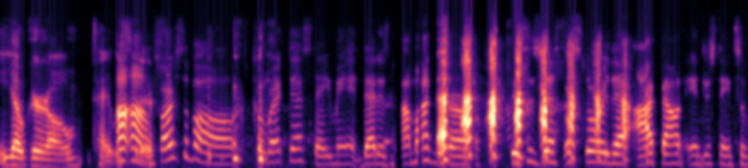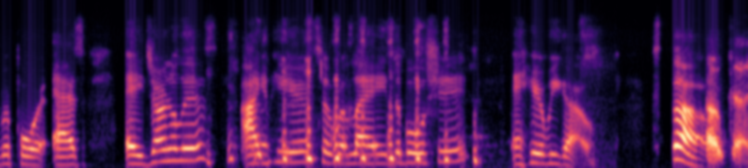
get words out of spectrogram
yo girl Taylor uh-uh. Swift. First of all, correct that statement. That is not my girl. this is just a story that I found interesting to report as a journalist. I am here to relay the bullshit, and here we go. So okay,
